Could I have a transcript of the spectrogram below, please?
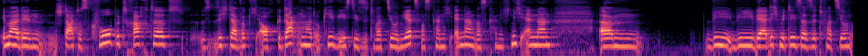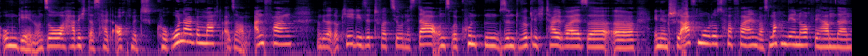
immer den Status quo betrachtet, sich da wirklich auch Gedanken hat, okay, wie ist die Situation jetzt? Was kann ich ändern? Was kann ich nicht ändern? Ähm, wie, wie werde ich mit dieser Situation umgehen? Und so habe ich das halt auch mit Corona gemacht. Also am Anfang haben gesagt, okay, die Situation ist da. Unsere Kunden sind wirklich teilweise äh, in den Schlafmodus verfallen. Was machen wir noch? Wir haben dann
